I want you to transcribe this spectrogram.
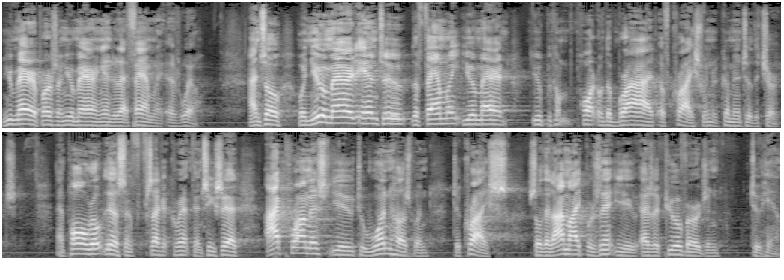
You marry a person, you're marrying into that family as well. And so when you're married into the family, you're married, you become part of the bride of Christ when you come into the church. And Paul wrote this in 2 Corinthians. He said, I promised you to one husband, to Christ, so that I might present you as a pure virgin to him.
